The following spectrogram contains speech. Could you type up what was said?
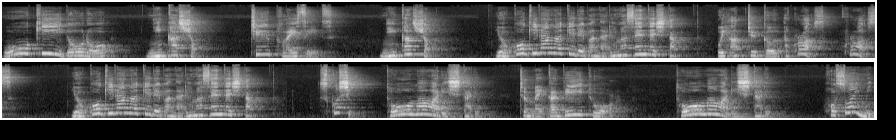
大きい道路を2箇所 two places 2箇所横切らなければなりませんでした。We had to go across, cross 横切らなければなりませんでした。少し遠回りしたり、to make a detour 遠回りしたり、細い道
